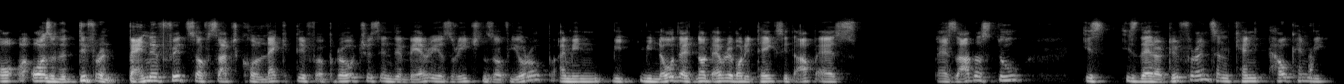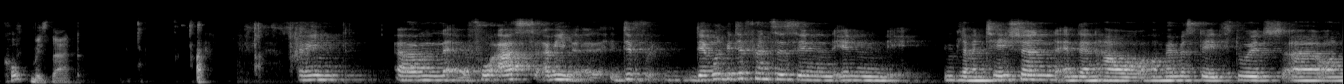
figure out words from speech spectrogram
also the different benefits of such collective approaches in the various regions of Europe? I mean, we, we know that not everybody takes it up as as others do. Is is there a difference, and can how can we cope with that? I mean, um, for us, I mean. There will be differences in in implementation and then how, how member states do it uh, on,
